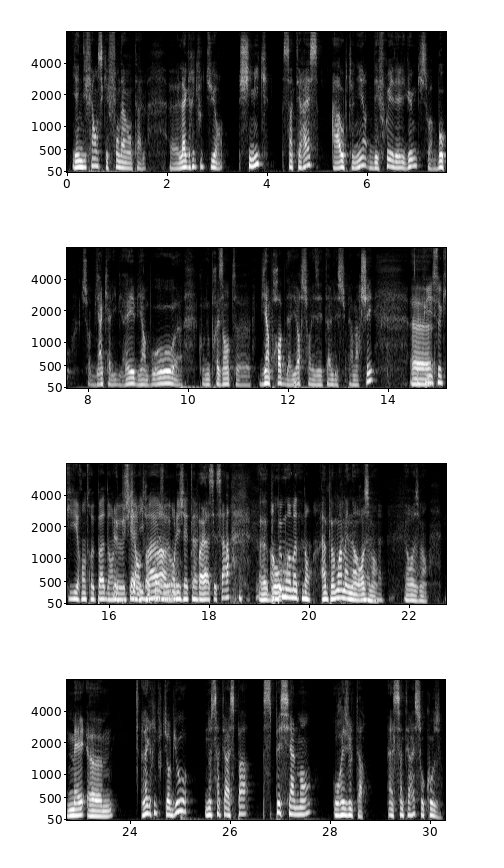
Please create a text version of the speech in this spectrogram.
Il y a une différence qui est fondamentale. L'agriculture chimique s'intéresse à obtenir des fruits et des légumes qui soient beaux, qui soient bien calibrés, bien beaux, euh, qu'on nous présente euh, bien propres d'ailleurs sur les étals des supermarchés. Et puis ceux qui rentrent pas dans le calibrage, pas, on, les jette. Voilà, c'est ça. bon, un peu moins maintenant. Un peu moins maintenant, heureusement heureusement. Mais euh, l'agriculture bio ne s'intéresse pas spécialement aux résultats, elle s'intéresse aux causes.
